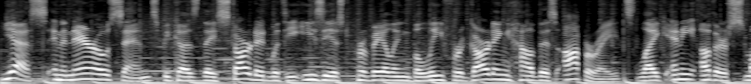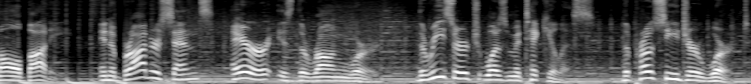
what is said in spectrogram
Yes, in a narrow sense, because they started with the easiest prevailing belief regarding how this operates, like any other small body. In a broader sense, error is the wrong word. The research was meticulous. The procedure worked.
